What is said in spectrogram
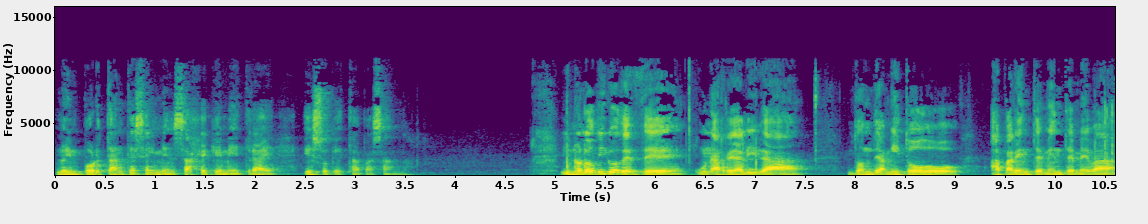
Lo importante es el mensaje que me trae eso que está pasando. Y no lo digo desde una realidad donde a mí todo aparentemente me va.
